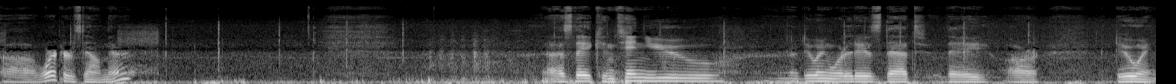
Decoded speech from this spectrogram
uh, workers down there. As they continue uh, doing what it is that they are doing.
